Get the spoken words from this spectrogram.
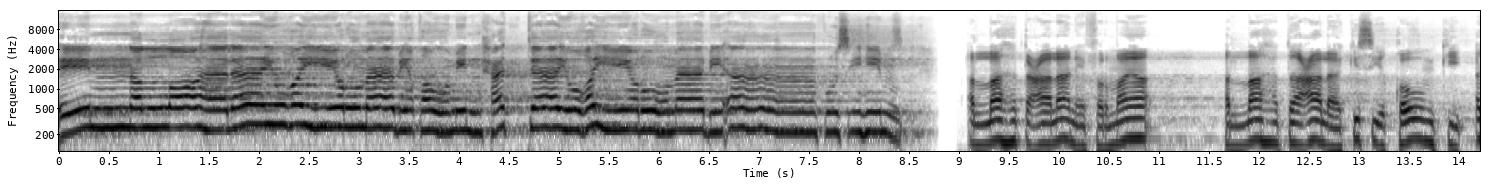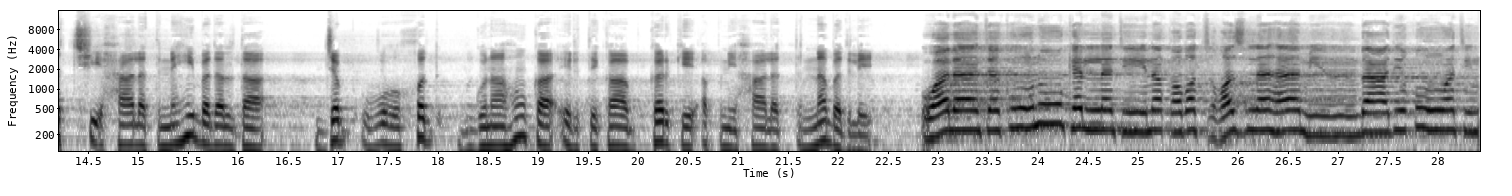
ان اللہ لا يغير ما بقوم حتى يغيروا ما بانفسهم اللہ تعالی نے فرمایا اللہ تعالی کسی قوم کی اچھی حالت نہیں بدلتا جب وہ خود گناہوں کا ارتکاب کر کے اپنی حالت نہ بدلے۔ ولا تكونوا كالتي نقضت غزلها من بعد قوة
